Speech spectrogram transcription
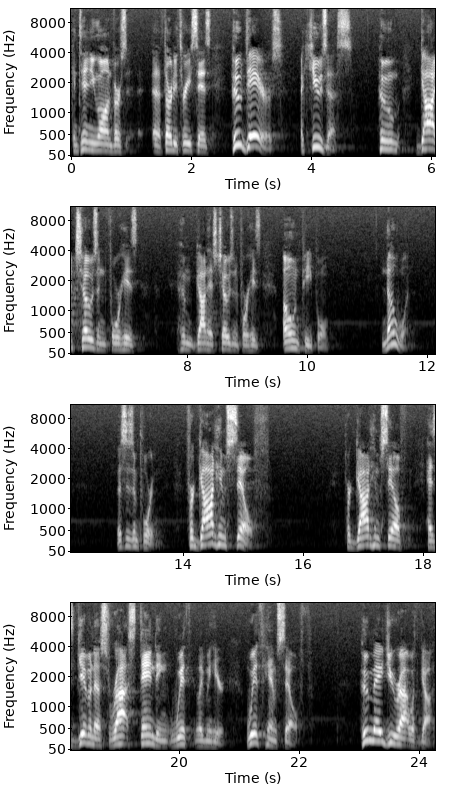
Continue on, verse uh, 33 says, Who dares accuse us? Whom God chosen for his whom God has chosen for his own people? No one. This is important. For God himself for God himself has given us right standing with leave me here with himself. Who made you right with God?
